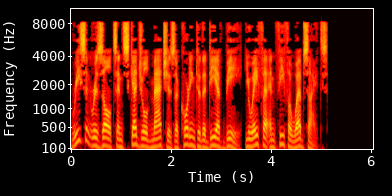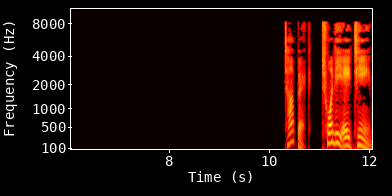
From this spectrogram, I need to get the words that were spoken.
Recent results and scheduled matches according to the DFB, UEFA and FIFA websites. Topic 2018.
